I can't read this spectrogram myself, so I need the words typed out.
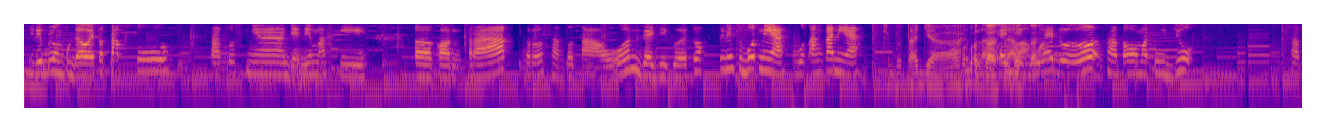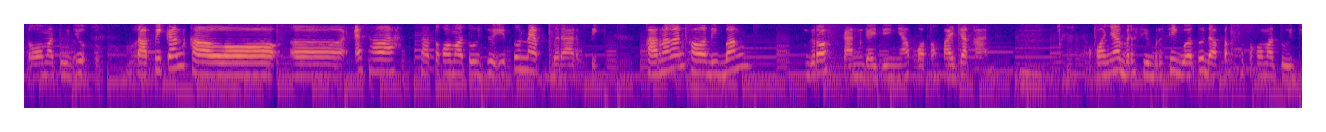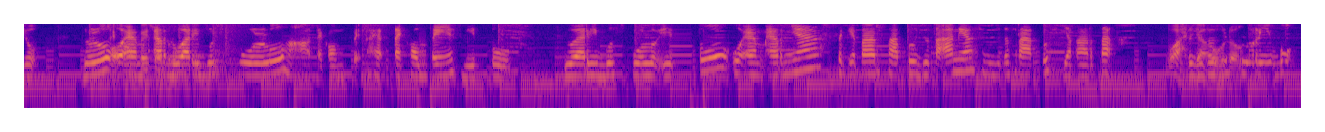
Jadi Hmm. belum pegawai tetap tuh statusnya. Jadi masih eh, kontrak, terus satu tahun. Gaji gue tuh ini sebut nih ya, sebut angka nih ya. Sebut aja. Sebut lah, Gaji sebut gue dulu 1,7. 1,7. Tapi kan kalau eh, eh salah 1,7 itu net berarti. Karena kan kalau di bank gross kan gajinya potong pajak kan. Hmm. Pokoknya bersih-bersih gue tuh dapat 1,7. Dulu Take UMR 1,7. 2010, ha, take home pay- he- take home pay-nya segitu. 2010 itu UMR-nya sekitar 1 jutaan ya, 1 juta 100 Jakarta, Wah jauh dong. 770 ribu.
